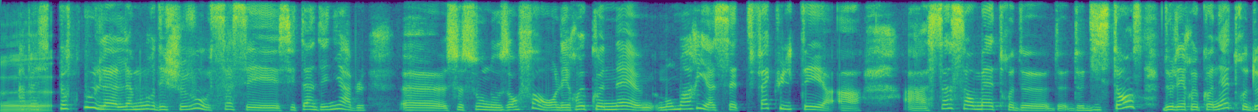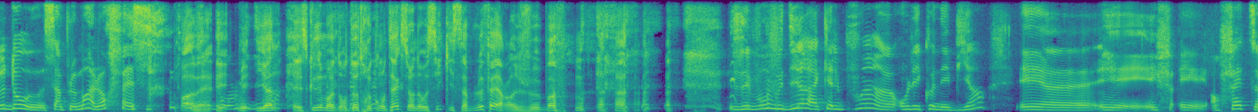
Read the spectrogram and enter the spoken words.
Euh, ah ben, surtout l'amour des chevaux. Ça, c'est, c'est indéniable. ce sont nos enfants. On les reconnaît. Mon mari a cette faculté à, à 500 mètres de, de, distance de les reconnaître de dos, simplement à leurs fesses. Ah ben, excusez-moi, dans d'autres contextes, il y en a aussi qui savent le faire. Je veux pas. c'est pour vous dire à quel point euh, on les connaît bien. Et, euh, en fait,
